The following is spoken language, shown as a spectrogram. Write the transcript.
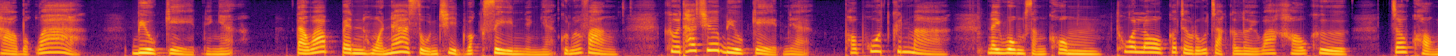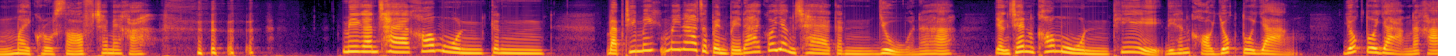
ข่าวบอกว่าบิลเกตอย่างเงี้ยแต่ว่าเป็นหัวหน้าศูนย์ฉีดวัคซีนอย่างเงี้ยคุณผู้ฟัง คือถ้าชื่อบิลเกตเนี่ย พอพูดขึ้นมา ในวงสังคมทั่วโลกก็จะรู้จักกันเลยว่าเขาคือเจ้าของ Microsoft ใช่ไหมคะ มีการแชร์ข้อมูลกัน แบบที่ไม่ไม่น่าจะเป็นไปได้ก็ยังแชร์กันอยู่นะคะ อย่างเช่นข้อมูลที่ดิฉันขอยกตัวอย่าง ยกตัวอย่างนะคะ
